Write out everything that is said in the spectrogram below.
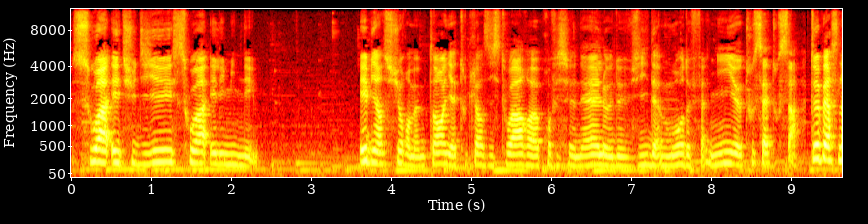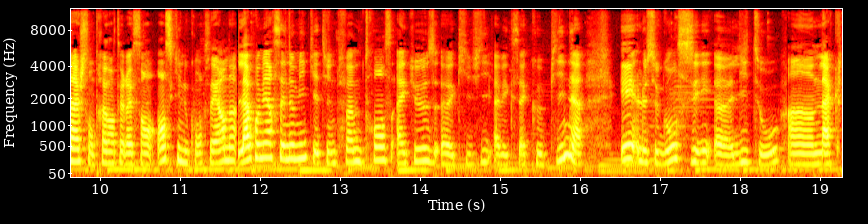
soit étudiés, soit éliminés. Et bien sûr, en même temps, il y a toutes leurs histoires euh, professionnelles, de vie, d'amour, de famille, tout ça, tout ça. Deux personnages sont très intéressants en ce qui nous concerne. La première, c'est Nomi, qui est une femme trans aqueuse qui vit avec sa copine. Et le second, c'est Lito, un acteur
